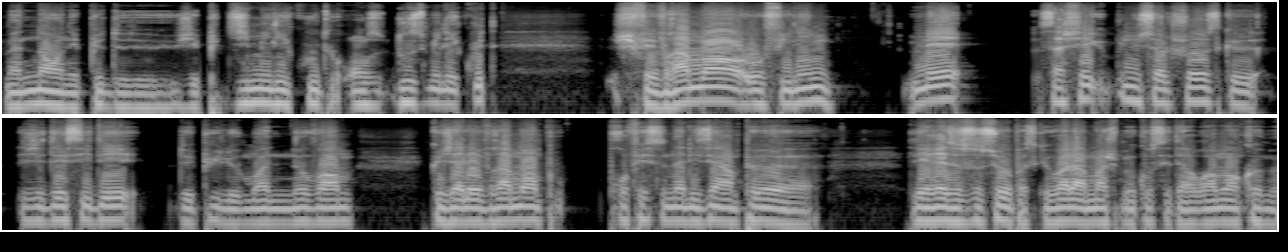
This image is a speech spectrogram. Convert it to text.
maintenant on est plus de j'ai plus de 10 000 écoutes, 11 12 000 écoutes. Je fais vraiment au feeling, mais sachez une seule chose que j'ai décidé depuis le mois de novembre que j'allais vraiment professionnaliser un peu euh, les réseaux sociaux parce que voilà, moi je me considère vraiment comme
